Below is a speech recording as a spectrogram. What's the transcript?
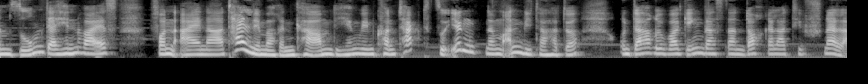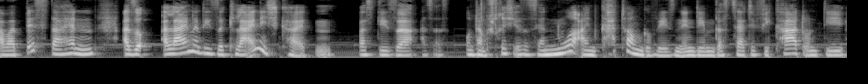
einem Zoom der Hinweis von einer Teilnehmerin kam, die irgendwie einen Kontakt zu irgendeinem Anbieter hatte. Und darüber ging das dann doch relativ schnell. Aber bis dahin, also alleine diese Kleinigkeiten, was diese, also unterm Strich ist es ja nur ein Karton gewesen, in dem das Zertifikat und die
